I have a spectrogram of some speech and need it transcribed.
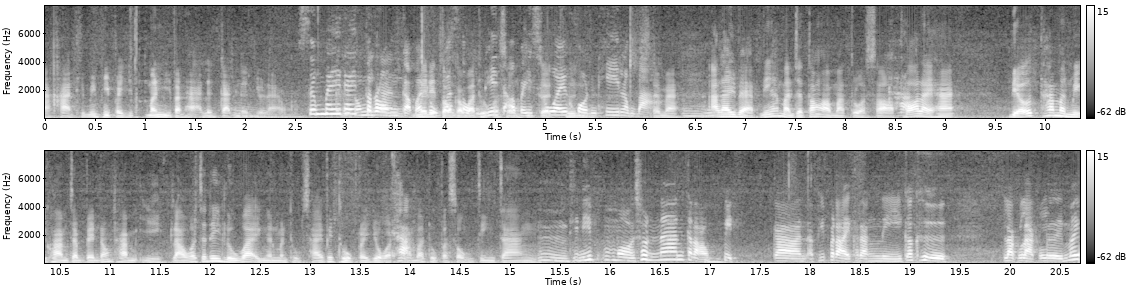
นาคารที่ไม่มีประโยชน์ไม่มีปัญหาเรื่องการเงินอยู่แล้ว ซึ่งไม่ได้ต้องมีตรงการกับวัตไม่ได้ถุตปรงระกับสงวัตถุค์ที่ประจะสงค์เอาไปที่เกิดช่วยขึ้น คนที่ลำบาก ใช่ไหมอะไรแบบนี้มันจะต้องเอามาตรวจสอบ ค่ะ เพราะอะไรฮะ เดี๋ยวถ้ามันมีความจำเป็นต้องทำอีก เราก็จะได้รู้ว่าไอ้เงินมันถูกใช้ไปถูกประโยชน์ค่ะ ตามวัตถุประสงค์จริงจัง อืมทีนี้หมอชนน่านกล่าวปิดการอภิปรายครั้งนี้ก็คือ หลักๆ เลยไม่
